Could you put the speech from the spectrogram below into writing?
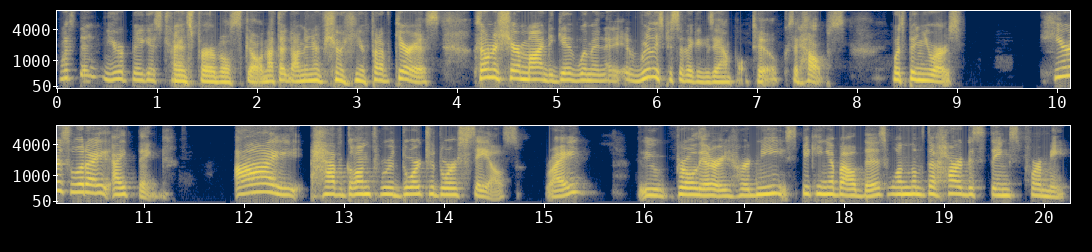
What's been your biggest transferable skill? Not that I'm interviewing you, but I'm curious because I want to share mine to give women a, really specific example too, because it helps. What's been yours? Here's what I, I think I have gone through door to door sales, right? You probably already heard me speaking about this. One of the hardest things for me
